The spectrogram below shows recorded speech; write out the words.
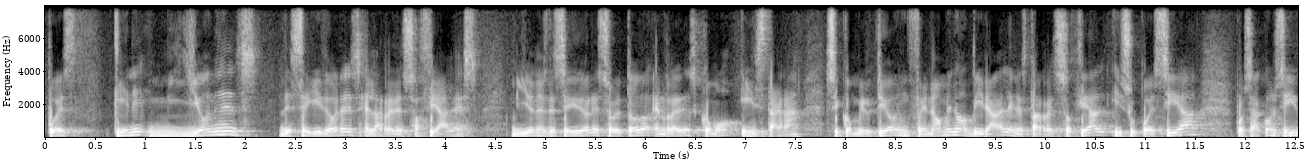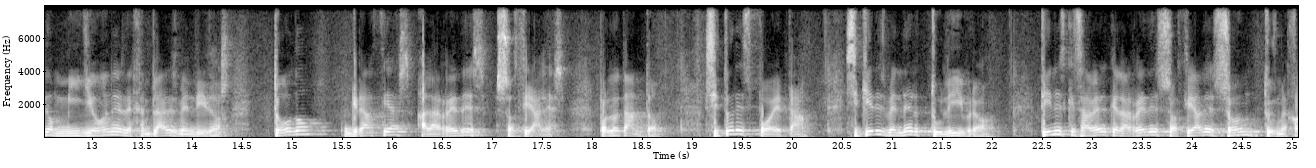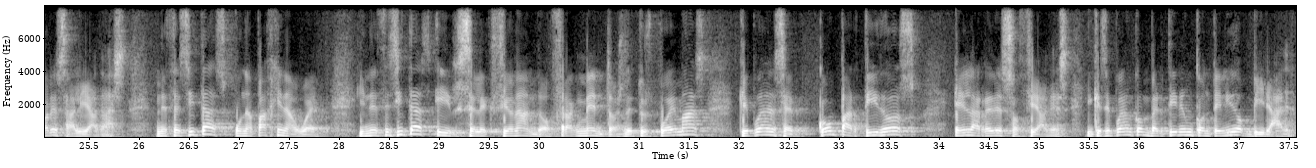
pues, tiene millones de seguidores en las redes sociales, millones de seguidores sobre todo en redes como Instagram. Se convirtió en un fenómeno viral en esta red social y su poesía pues ha conseguido millones de ejemplares vendidos. Todo gracias a las redes sociales. Por lo tanto, si tú eres poeta, si quieres vender tu libro, Tienes que saber que las redes sociales son tus mejores aliadas. Necesitas una página web y necesitas ir seleccionando fragmentos de tus poemas que puedan ser compartidos en las redes sociales y que se puedan convertir en un contenido viral.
